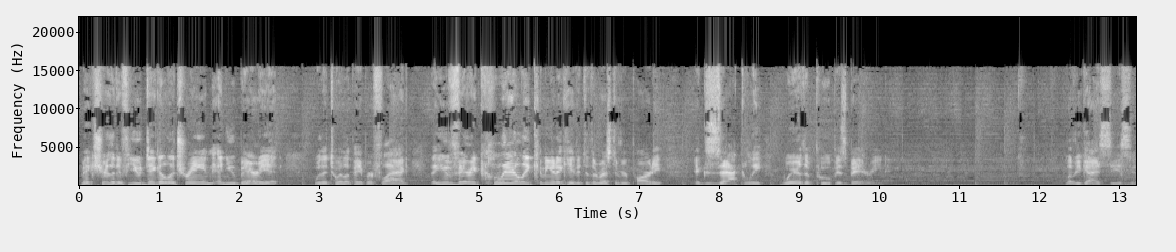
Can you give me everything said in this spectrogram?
Make sure that if you dig a latrine and you bury it with a toilet paper flag, that you very clearly communicated to the rest of your party exactly where the poop is buried. Love you guys. See you soon.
